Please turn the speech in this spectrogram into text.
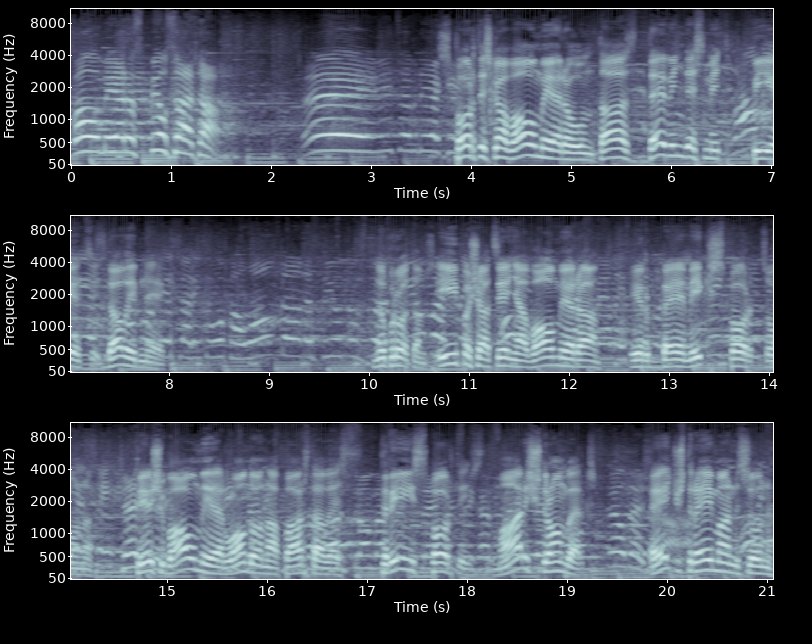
Valmieras pilsētā! Sportiskā Valmiera un tās 95 dalībnieki. Nu, protams, īpašā cieņā Valmierā ir BMX sports. Tieši Valmiera Londonā pārstāvēs trīs sportisti - Māris Strombergs, Eģis Streimanis un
